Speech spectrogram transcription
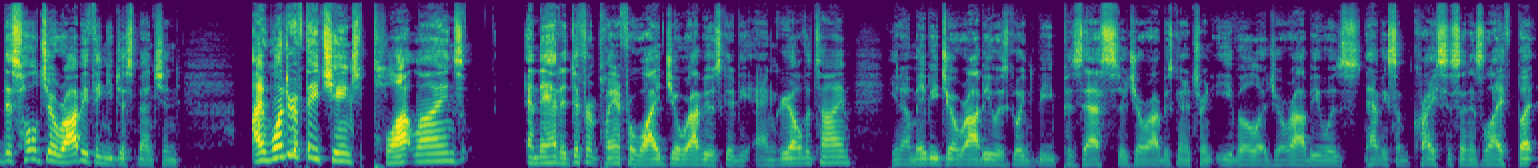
this whole Joe Robbie thing you just mentioned, I wonder if they changed plot lines and they had a different plan for why Joe Robbie was going to be angry all the time. You know, maybe Joe Robbie was going to be possessed, or Joe Robbie was going to turn evil, or Joe Robbie was having some crisis in his life. But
